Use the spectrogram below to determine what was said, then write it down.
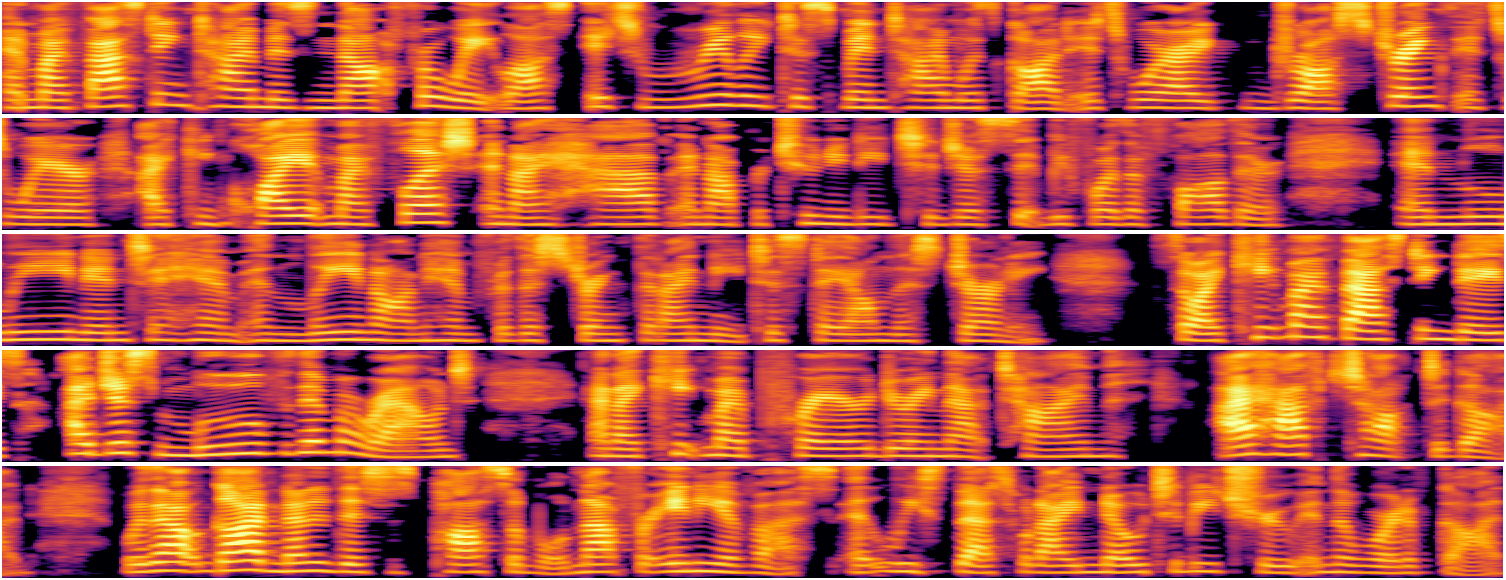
and my fasting time is not for weight loss. It's really to spend time with God. It's where I draw strength. It's where I can quiet my flesh and I have an opportunity to just sit before the Father and lean into Him and lean on Him for the strength that I need to stay on this journey. So I keep my fasting days, I just move them around and I keep my prayer during that time. I have to talk to God. Without God, none of this is possible, not for any of us. At least that's what I know to be true in the Word of God.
